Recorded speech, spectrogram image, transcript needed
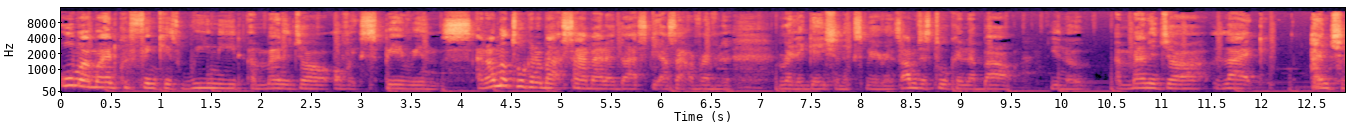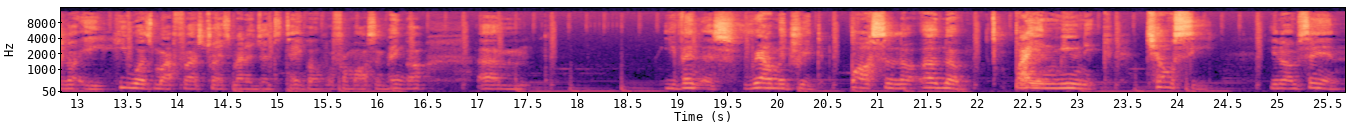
All my mind could think is we need a manager of experience. And I'm not talking about Sam Allardyce get out of rele- relegation experience. I'm just talking about, you know, a manager like Ancelotti. He was my first choice manager to take over from Arsene Wenger. Um, Juventus, Real Madrid, Barcelona, uh, no, Bayern Munich, Chelsea. You know what I'm saying?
